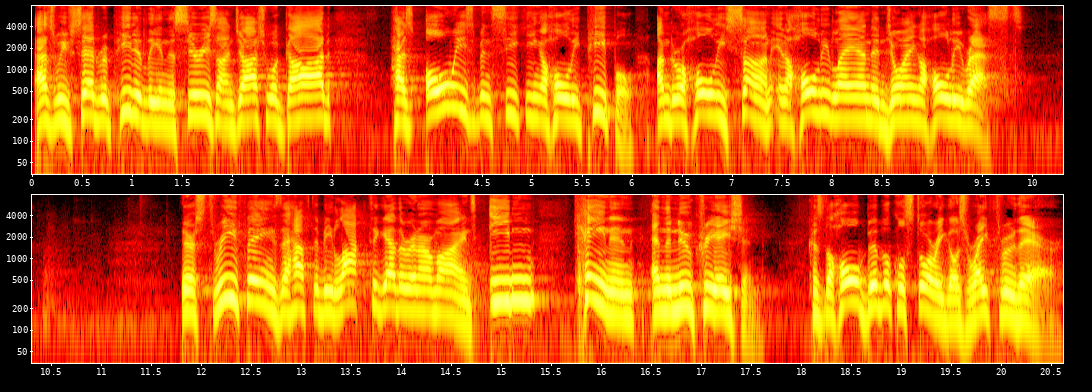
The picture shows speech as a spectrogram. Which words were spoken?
As we've said repeatedly in the series on Joshua, God has always been seeking a holy people under a holy sun in a holy land enjoying a holy rest. There's three things that have to be locked together in our minds Eden, Canaan, and the new creation because the whole biblical story goes right through there.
